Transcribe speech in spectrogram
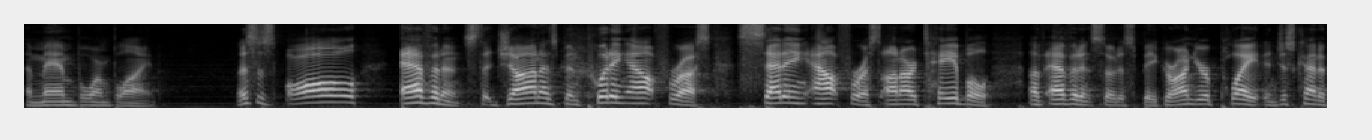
a man born blind. This is all evidence that John has been putting out for us, setting out for us on our table of evidence, so to speak, or on your plate, and just kind of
